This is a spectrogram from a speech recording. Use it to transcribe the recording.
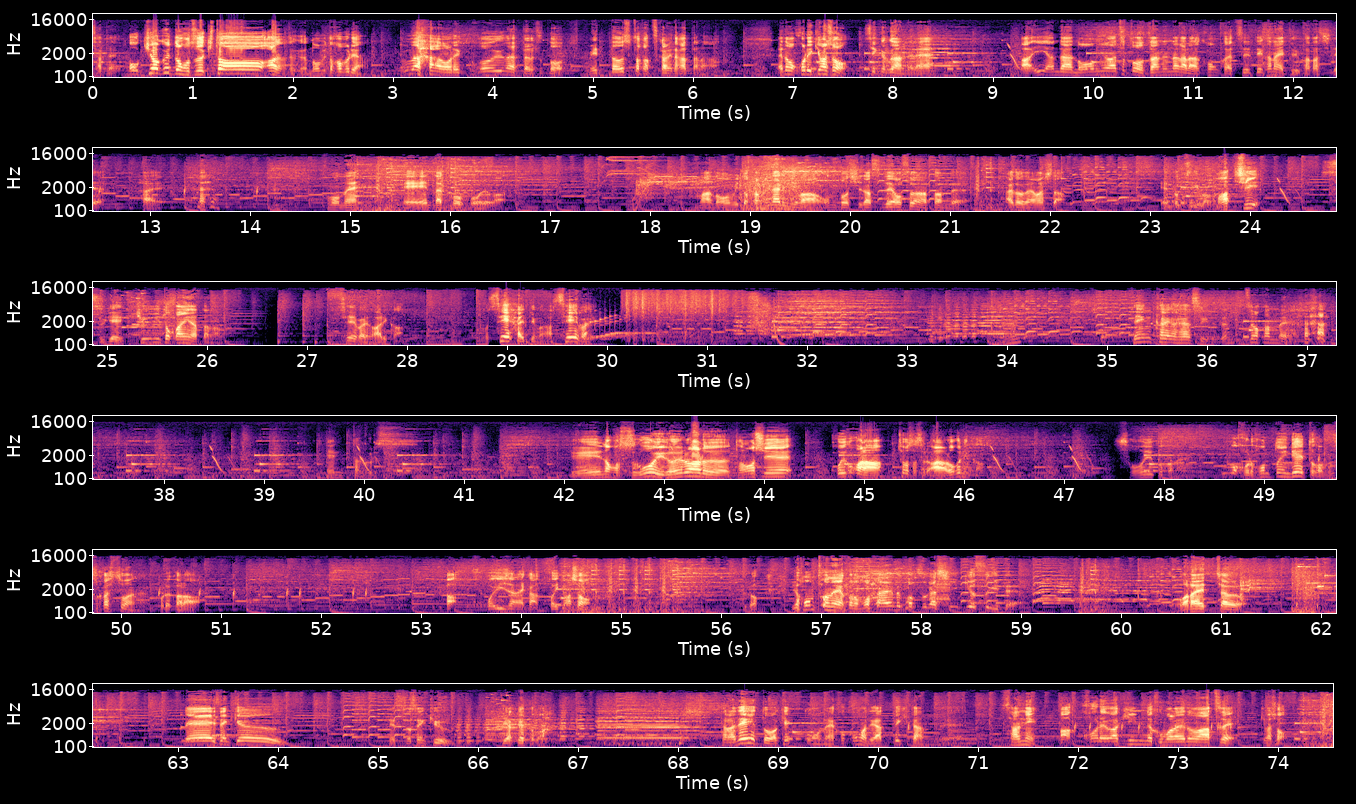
さて、お、記憶とのコツ来たーあ、待って、飲みとかぶるやん。うわぁ、俺こういうのやったらちょっと、めった打ちとか掴みたかったな。え、でもこれ行きましょう。せっかくなんでね。あ、いいやんだ、能見はちょっと残念ながら今回連れていかないという形で。はい。このね、えー、円卓高校では、まあ、能見と雷には、本当知らせでお世話になったんで、ありがとうございました。えっ、ー、と、次は町すげえ、急に都会になったな。成敗のありか。これ、聖杯っていうかな？成敗。ん？展開が早すぎて全然わかんない。エンタクルス。えー、なんかすごいいろいろある。楽しい。ここ行こうかな。調査する。あ、6人か。そういうことね。うわ、これ本当にデートが難しそうやね。これから。あ、ここいいじゃないか。ここ行きましょう。ブロック。いや、ほんとね、このもらえるコツが C 級すぎて、笑えちゃうよ。えー、センキューテストセンキュー飛躍やったかただレートは結構ねここまでやってきたんで3人あこれは筋力もらえるのは熱い行きましょう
